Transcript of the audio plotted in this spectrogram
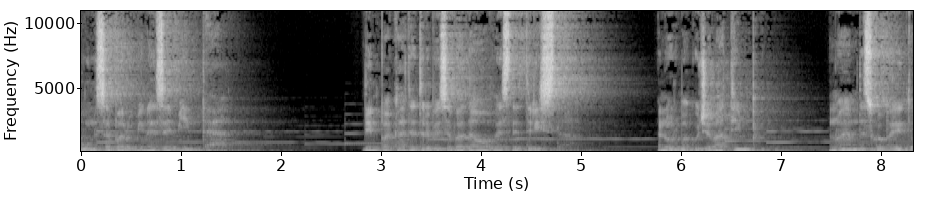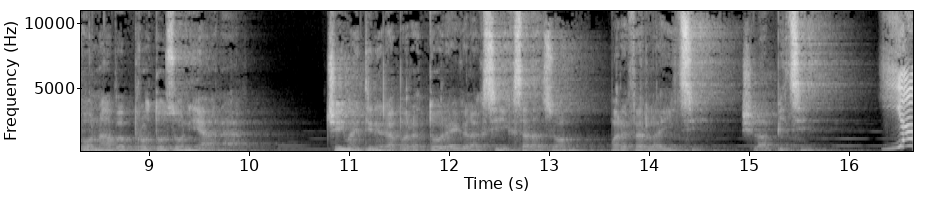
bun să vă lumineze mintea. Din păcate trebuie să vă dau o veste tristă. În urmă cu ceva timp, noi am descoperit o navă protozoniană. Cei mai tineri apărători ai galaxiei Xarazon, mă refer la Iții și la Biții, Ia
